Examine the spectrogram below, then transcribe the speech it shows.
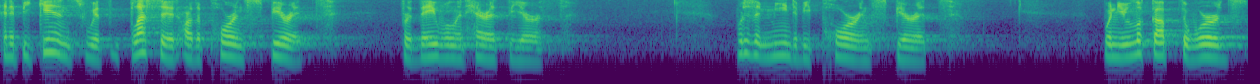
And it begins with Blessed are the poor in spirit, for they will inherit the earth. What does it mean to be poor in spirit? When you look up the words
